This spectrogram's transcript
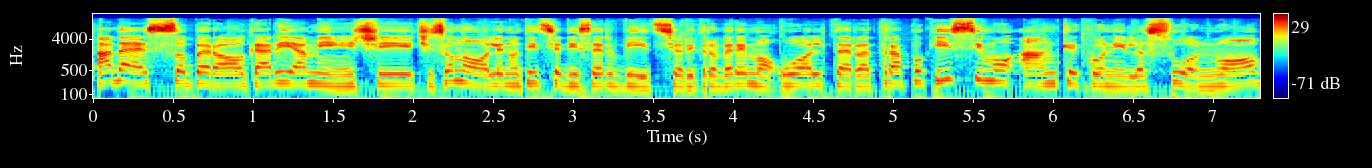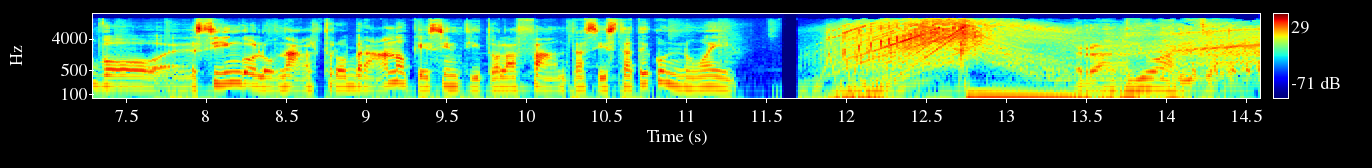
Adesso però, cari amici, ci sono le notizie di servizio. Ritroveremo Walter tra pochissimo anche con il suo nuovo eh, singolo, un altro brano che si intitola Fantasy. State con noi. Radio Arte.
